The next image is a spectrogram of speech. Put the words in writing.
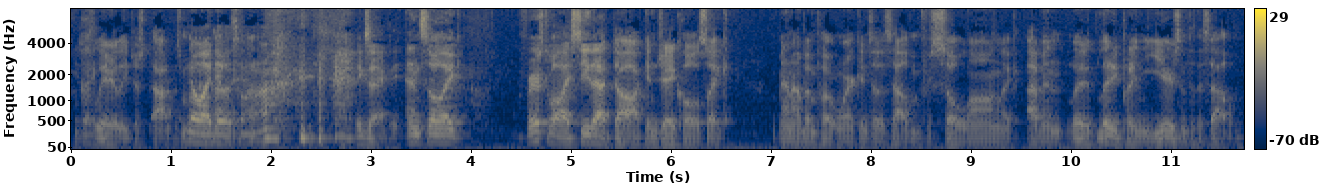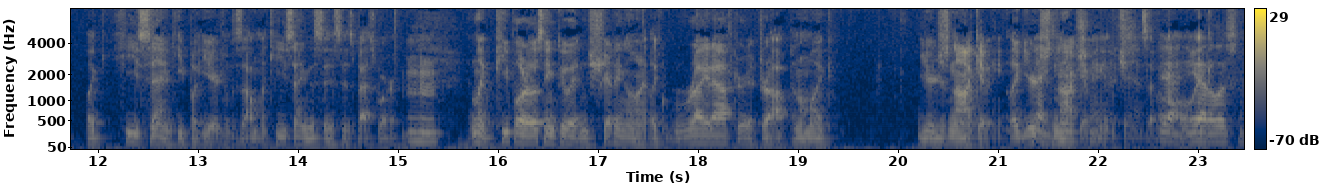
He's like, clearly just out of his mind. no idea high, what's going yeah. on. Exactly. And so, like, first of all, I see that doc, and J. Cole's like, man, I've been putting work into this album for so long. Like, I've been lit- literally putting years into this album. Like, he's saying he put years into this album. Like, he's saying this is his best work. hmm And, like, people are listening to it and shitting on it, like, right after it dropped. And I'm like, you're just not giving it. Like, you're Yeah, just give not giving it a chance. at Yeah, all. you Like, gotta listen.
